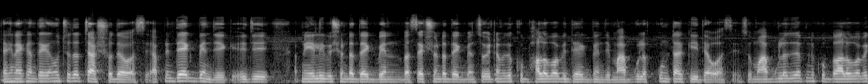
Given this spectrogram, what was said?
দেখেন এখান থেকে উচ্চতা চারশো দেওয়া আছে। আপনি দেখবেন যে এই যে আপনি এলিভেশনটা দেখবেন বা সেকশনটা দেখবেন সো এটার মধ্যে খুব ভালোভাবে দেখবেন যে মাপগুলো কোনটা কী দেওয়া আছে। সো মাপগুলো যদি আপনি খুব ভালোভাবে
